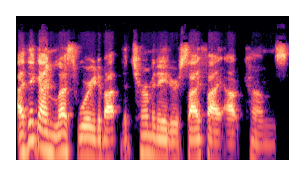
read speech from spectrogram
I think I'm less worried about the Terminator sci fi outcomes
